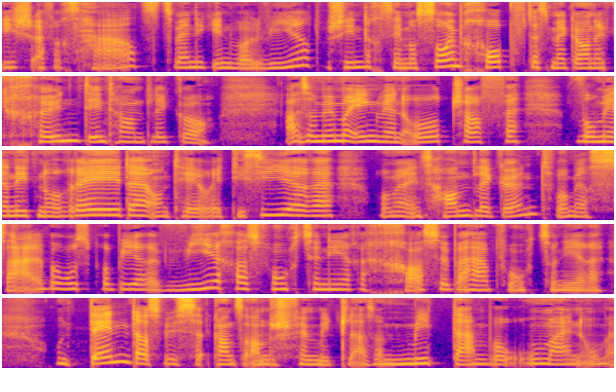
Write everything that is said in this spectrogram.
ist einfach das Herz zu wenig involviert. Wahrscheinlich sind wir so im Kopf, dass wir gar nicht können in die Handlung gehen Also müssen wir irgendwie einen Ort schaffen, wo wir nicht nur reden und theoretisieren, wo wir ins Handeln gehen, wo wir selber ausprobieren, wie kann es funktionieren, kann es überhaupt funktionieren und dann das Wissen ganz anders vermitteln, also mit dem, was um einen herum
